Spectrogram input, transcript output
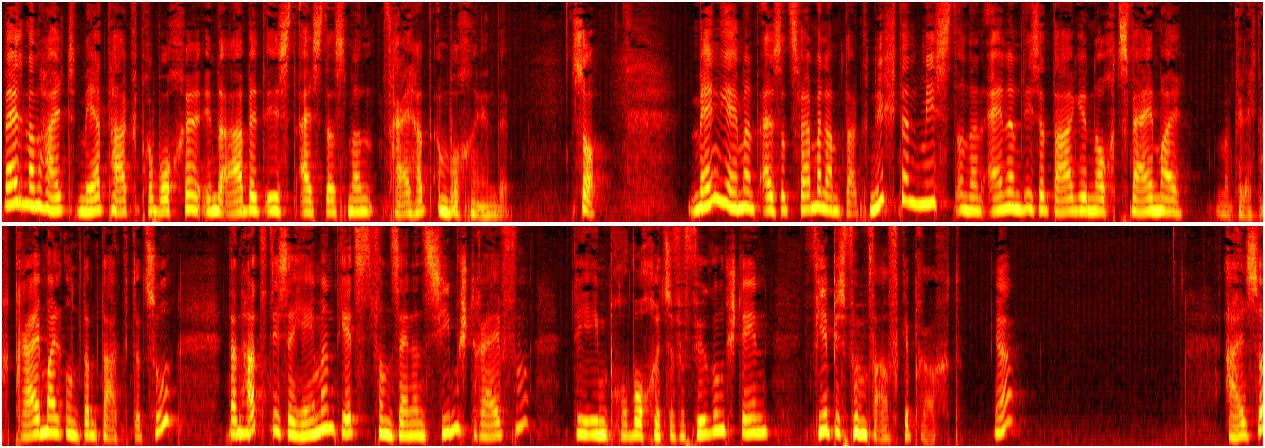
weil man halt mehr Tag pro Woche in der Arbeit ist, als dass man frei hat am Wochenende. So, wenn jemand also zweimal am Tag nüchtern misst und an einem dieser Tage noch zweimal, vielleicht auch dreimal unterm Tag dazu, dann hat dieser jemand jetzt von seinen sieben Streifen, die ihm pro Woche zur Verfügung stehen, vier bis fünf aufgebraucht. Ja? Also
